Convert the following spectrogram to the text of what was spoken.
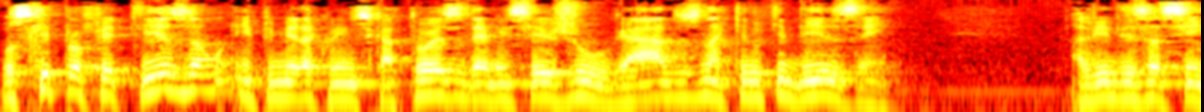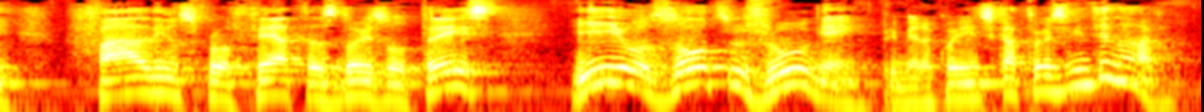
Os que profetizam, em 1 Coríntios 14, devem ser julgados naquilo que dizem. Ali diz assim: falem os profetas dois ou três, e os outros julguem. 1 Coríntios 14, 29.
